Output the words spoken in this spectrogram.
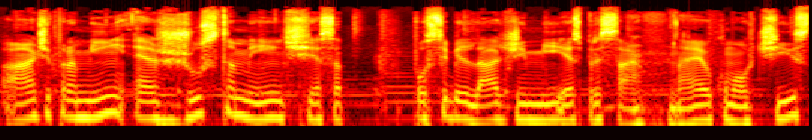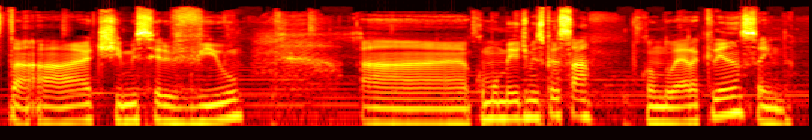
A arte para mim é justamente essa possibilidade de me expressar, né? Eu como autista, a arte me serviu ah, como meio de me expressar quando era criança ainda.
